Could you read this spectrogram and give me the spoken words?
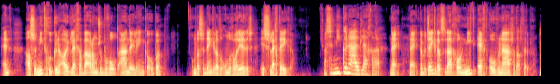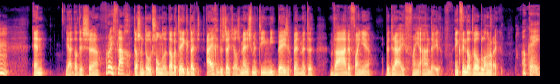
En als ze niet goed kunnen uitleggen waarom ze bijvoorbeeld aandelen inkopen, omdat ze denken dat het ondergewaardeerd is, is slecht teken. Als ze het niet kunnen uitleggen. Nee, nee, dat betekent dat ze daar gewoon niet echt over nagedacht hebben. Mm. En ja, dat is, Rode vlag. dat is een doodzonde. Dat betekent dat je, eigenlijk dus dat je als managementteam niet bezig bent met de waarde van je bedrijf, van je aandelen. En ik vind dat wel belangrijk. Oké,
